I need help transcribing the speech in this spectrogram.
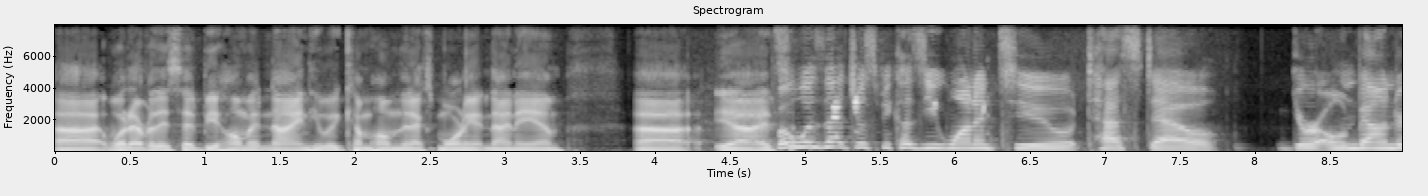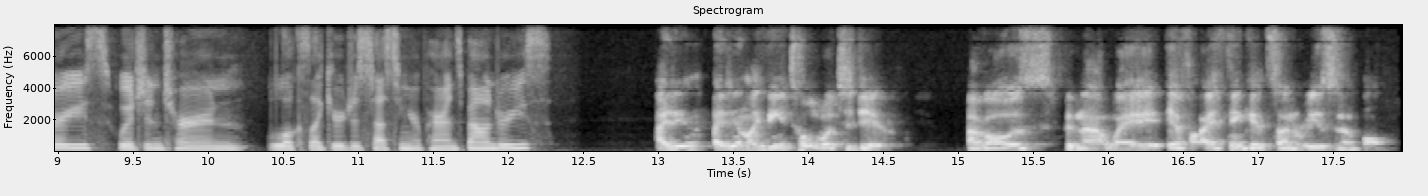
Uh, whatever they said, be home at nine. He would come home the next morning at nine a.m. Uh, yeah, it's But was that just because you wanted to test out your own boundaries, which in turn looks like you're just testing your parents' boundaries? I didn't I didn't like being told what to do. I've always been that way if I think it's unreasonable.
